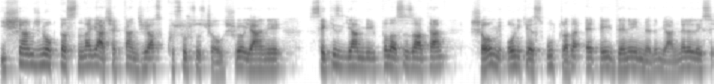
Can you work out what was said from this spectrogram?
İşlemci noktasında gerçekten cihaz kusursuz çalışıyor. Yani 8 Gen 1 Plus'ı zaten Xiaomi 12s Ultra'da epey deneyimledim. Yani neredeyse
